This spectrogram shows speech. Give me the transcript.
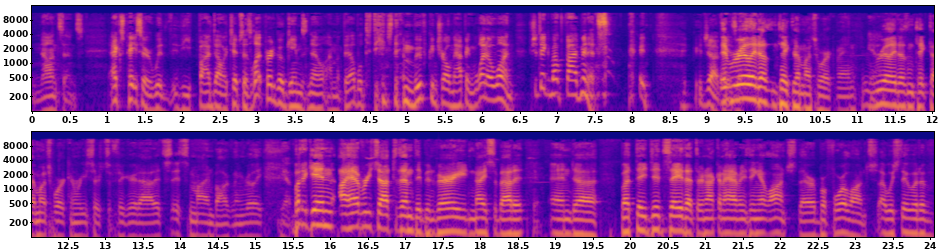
nonsense. X Pacer with the five dollar tip says, "Let Vertigo Games know I'm available to teach them move control mapping 101. Should take about five minutes." good, good job. It Pacer. really doesn't take that much work, man. It Yeah. really doesn't take that much work and research to figure it out. It's it's mind boggling, really. Yeah. But again, I have reached out to them. They've been very nice about it, and uh, but they did say that they're not going to have anything at launch there before launch. I wish they would have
